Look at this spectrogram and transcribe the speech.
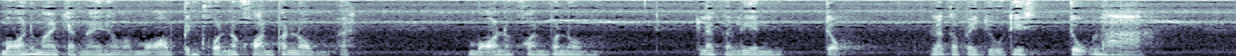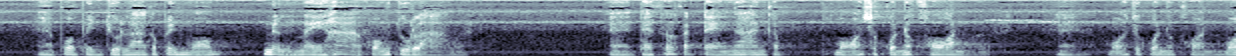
หมอมาจากไหนนะว่าหมอเป็นคนนครพนมหมอนครพนม แล้วก็เรียนจบ แล้วก็ไปอยู่ที่จุฬาพวกเป็นจุฬาก็เป็นหมอหนึ่งในห้าของจุฬาแต่ก็ก็แต่งงานกับหมอสกลนครหมอสกลนคร หมอ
